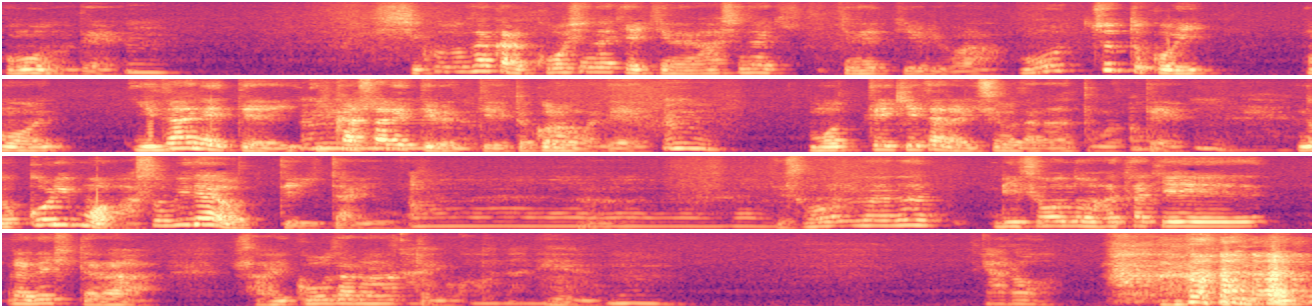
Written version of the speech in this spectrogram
思うので、うん仕事だからこうしなきゃいけないああしなきゃいけないっていうよりはもうちょっとこういもう委ねて生かされてるっていうところまでうん。持っていけたら理想だなと思っおて残りもう遊びだよって言いたいんだおよーでそんなな理想の畑ができたら最高だなと最思って。ね。うん。うん。やろ だ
